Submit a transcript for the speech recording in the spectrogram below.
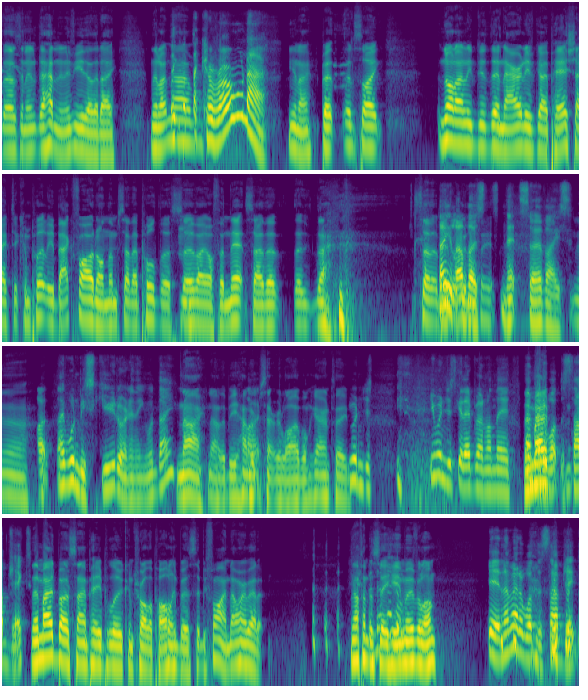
There was an, they had an interview the other day. They're like, They no, got the Corona. you know but it's like not only did their narrative go pear-shaped it completely backfired on them so they pulled the survey off the net so that the, the so that They people love couldn't see those net surveys. yeah Like, they wouldn't be skewed or anything, would they? no no they'd be 100% reliable guaranteed You wouldn't just you wouldn't just get everyone on there, no They matter made- what the subject. they're made by the same people who control the polling booths they'll be fine. Don't worry about it. Nothing to no see here. move along. Yeah, no matter what the subject,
